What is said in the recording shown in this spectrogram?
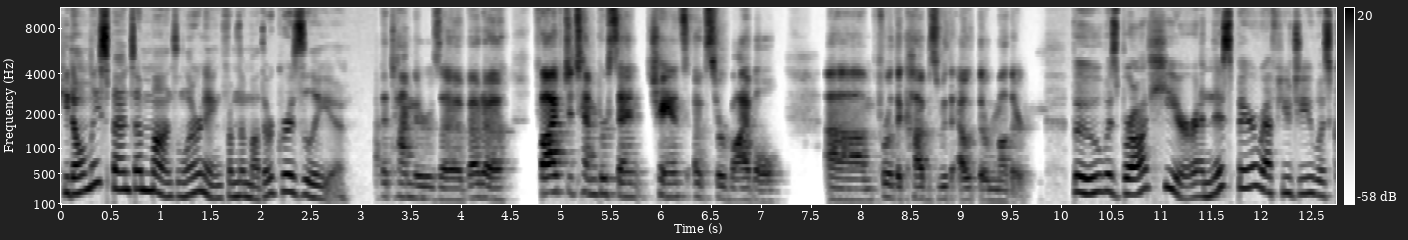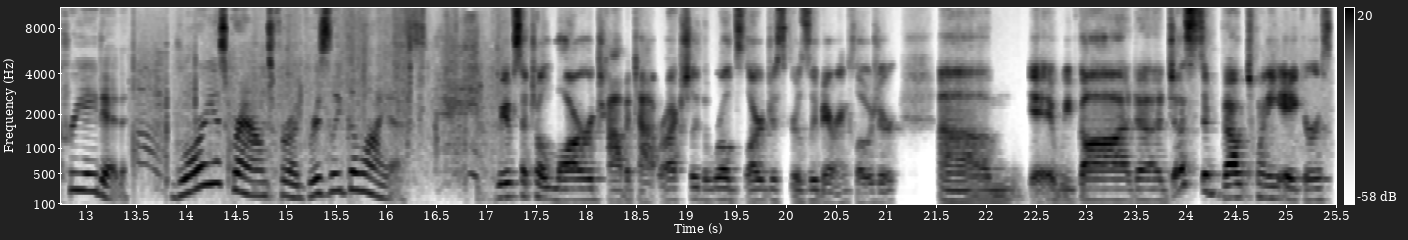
He'd only spent a month learning from the mother grizzly. At the time, there was a, about a 5 to 10% chance of survival um, for the cubs without their mother. Boo was brought here, and this bear refugee was created. Glorious grounds for a grizzly Goliath. We have such a large habitat. We're actually the world's largest grizzly bear enclosure. Um, eh, we've got uh, just about 20 acres.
